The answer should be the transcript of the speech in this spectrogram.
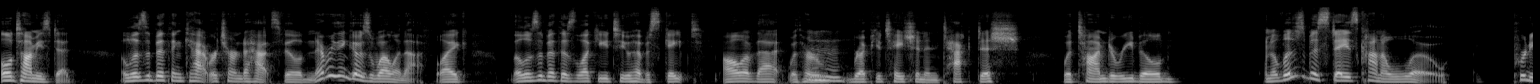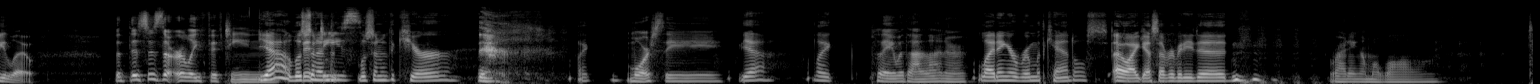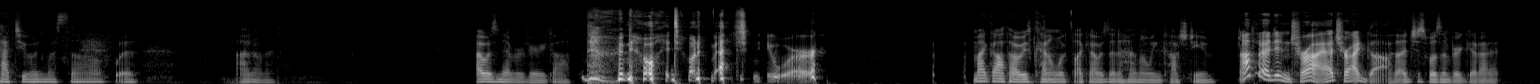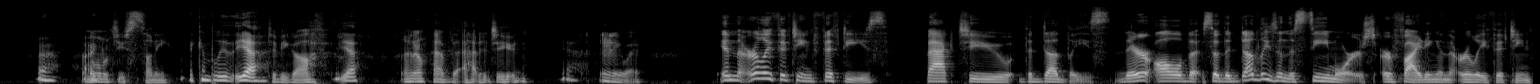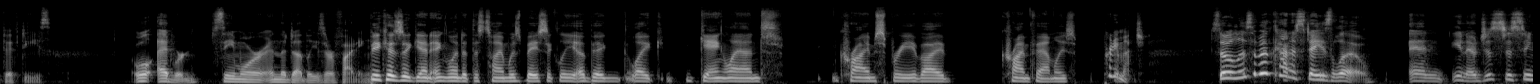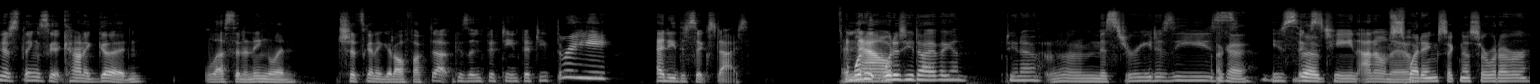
Old Tommy's dead. Elizabeth and Kat return to Hatfield, and everything goes well enough. Like, Elizabeth is lucky to have escaped all of that with her Mhm. reputation intactish, with time to rebuild. And Elizabeth stays kind of low, like pretty low. But this is the early 15 Yeah. Listen. To, 50s. listen to the Cure. like, Morrissey, yeah. Like playing with eyeliner. lighting a room with candles. Oh, I guess everybody did. writing on my walls, tattooing myself with, I don't know. I was never very goth. no, I don't imagine you were. My goth always kind of looked like I was in a Halloween costume. Not that I didn't try. I tried goth. I just wasn't very good at it. Uh, I'm a I, little too sunny I can believe it. Yeah. to be goth. Yeah. I don't have the attitude. Yeah. Anyway, in the early 1550s, back to the Dudleys. They're all the so the Dudleys and the Seymours are fighting in the early 1550s. Well, Edward Seymour and the Dudleys are fighting. Because again, England at this time was basically a big like gangland crime spree by crime families. pretty much. So Elizabeth kind of stays low. And, you know, just as soon as things get kind of good, less than in England, shit's to get all fucked up because in 1553, Eddie the Sixth dies. And what, now, what does he die of again? Do you know? uh, mystery disease. Okay. He's The 16. I don't know. Sweating sickness or whatever.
